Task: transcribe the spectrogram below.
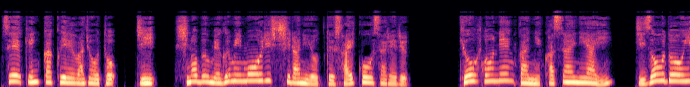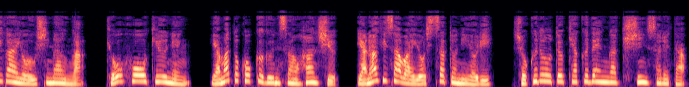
聖剣閣英和城と寺、忍恵毛利氏らによって再興される。享保年間に火災に遭い、地蔵堂以外を失うが、享保9年、大和国軍参藩主、柳沢義里により、食堂と客殿が寄進された。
